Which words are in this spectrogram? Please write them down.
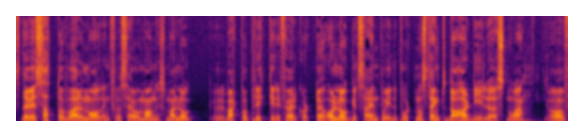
Så det vi satte opp, var en måling for å se hvor mange som har vært på prikker i førerkortet og logget seg inn på ID-porten. Og så tenkte da har de løst noe. Og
